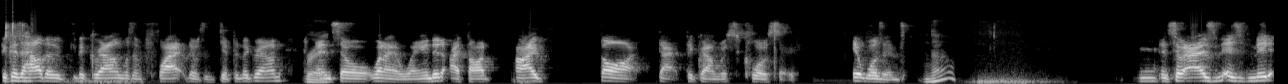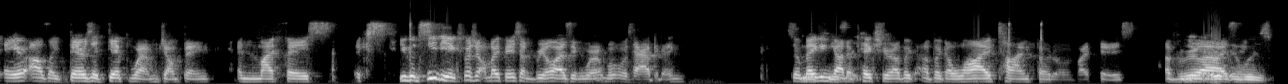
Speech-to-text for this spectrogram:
Because of how the, the ground wasn't flat, there was a dip in the ground, Right. and so when I landed, I thought I thought that the ground was closer. It wasn't, no. and so as as mid air, I was like, "There's a dip where I'm jumping," and my face, ex- you could see the expression on my face on realizing where what was happening. So Yeah, Megan got a like- picture of like, of like a live time photo of my face of Yeah, it- realizing it, was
